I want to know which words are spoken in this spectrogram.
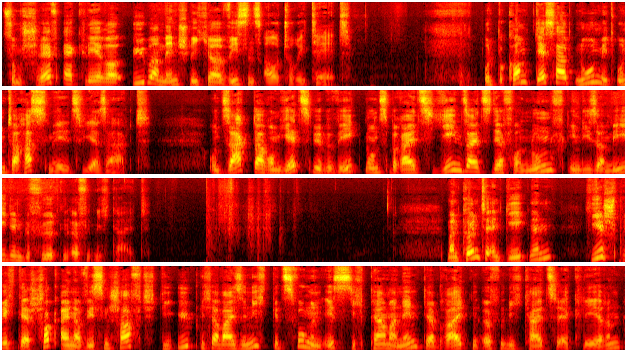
zum Cheferklärer übermenschlicher Wissensautorität und bekommt deshalb nun mitunter Hassmails, wie er sagt. Und sagt darum jetzt, wir bewegten uns bereits jenseits der Vernunft in dieser mediengeführten Öffentlichkeit. Man könnte entgegnen, hier spricht der Schock einer Wissenschaft, die üblicherweise nicht gezwungen ist, sich permanent der breiten Öffentlichkeit zu erklären,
